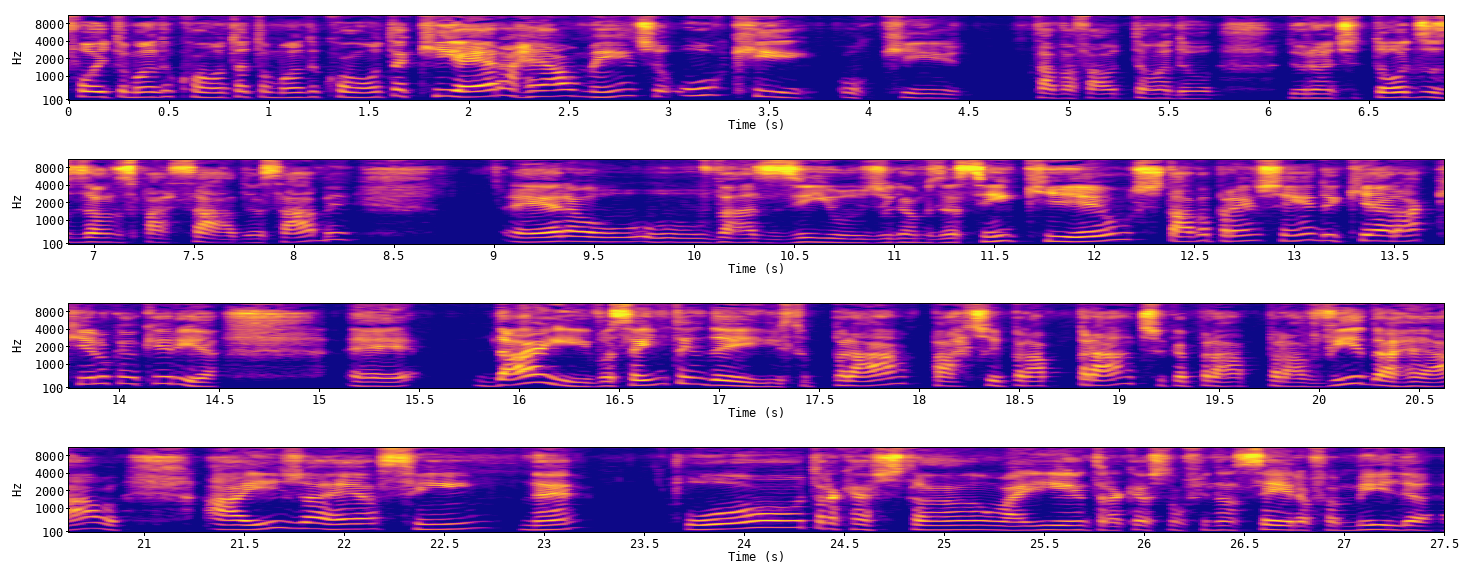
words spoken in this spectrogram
foi tomando conta, tomando conta que era realmente o que o que estava faltando durante todos os anos passados, sabe? Era o, o, vazio, digamos assim, que eu estava preenchendo e que era aquilo que eu queria. É, daí, você entender isso para partir para a prática, para a vida real, aí já é assim, né? Outra questão, aí entra a questão financeira, família,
